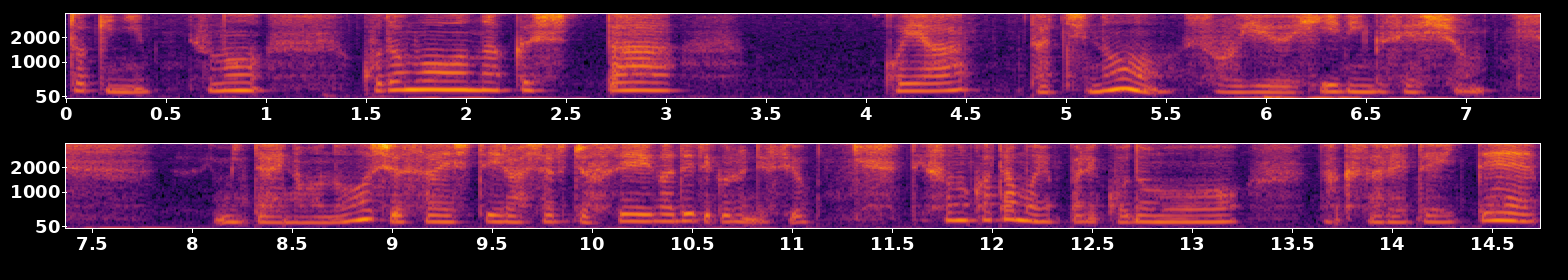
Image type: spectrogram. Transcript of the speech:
時にその子供を亡くした親たちのそういうヒーリングセッションみたいなものを主催していらっしゃる女性が出てくるんですよ。でその方もやっぱり子供を亡くされていて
